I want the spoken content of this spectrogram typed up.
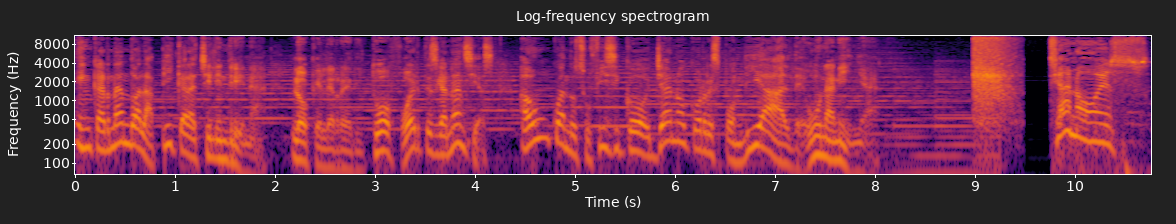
encarnando a la pícara chilindrina, lo que le redituó fuertes ganancias, aun cuando su físico ya no correspondía al de una niña. Ya no es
